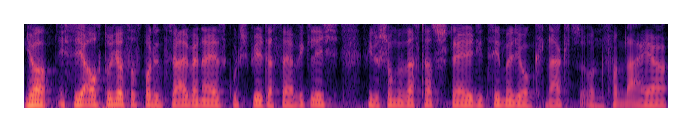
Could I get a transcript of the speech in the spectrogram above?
ja, ich sehe auch durchaus das Potenzial, wenn er jetzt gut spielt, dass er wirklich, wie du schon gesagt hast, schnell die 10 Millionen knackt. Und von daher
